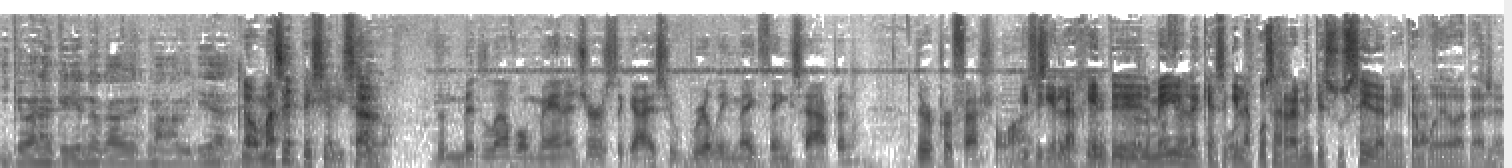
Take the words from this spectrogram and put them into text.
y que van adquiriendo cada vez más habilidades. Claro, más especializado. the mid-level managers, the guys who really make things happen. Dice que la gente del medio es la que hace que las cosas realmente sucedan en el campo de batalla.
